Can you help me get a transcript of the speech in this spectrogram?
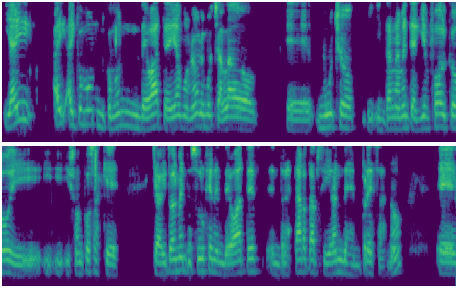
y ahí hay, hay como, un, como un debate, digamos, ¿no? Lo hemos charlado eh, mucho internamente aquí en Folco y, son cosas que, que, habitualmente surgen en debates entre startups y grandes empresas, ¿no? Eh,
